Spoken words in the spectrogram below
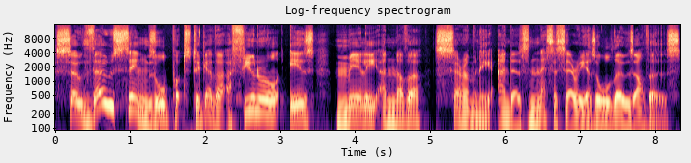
So, those things all put together, a funeral is merely another ceremony and as necessary as all those others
